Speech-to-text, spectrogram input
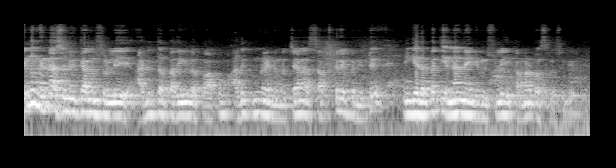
இன்னும் என்ன சொல்லியிருக்காங்கன்னு சொல்லி அடுத்த பதிவில் பார்ப்போம். அதுக்கு முன்னாடி நம்ம சேனலை சப்ஸ்கிரைப் பண்ணிட்டு நீங்க இதை பத்தி என்ன நினைக்கிறீங்கன்னு சொல்லி கமெண்ட் பாக்ஸ்ல சொல்லியிருக்கேன்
